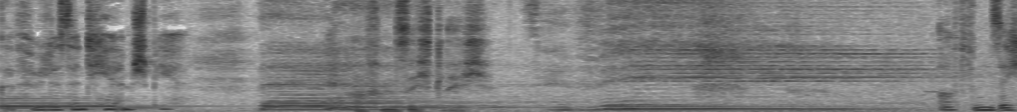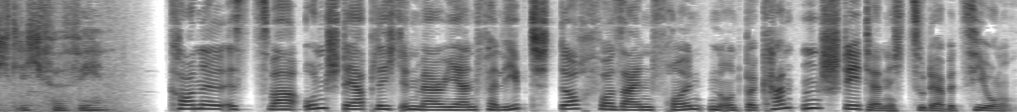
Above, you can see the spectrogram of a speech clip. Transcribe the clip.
Gefühle sind hier im Spiel? Offensichtlich. Offensichtlich für wen? Connell ist zwar unsterblich in Marianne verliebt, doch vor seinen Freunden und Bekannten steht er nicht zu der Beziehung.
